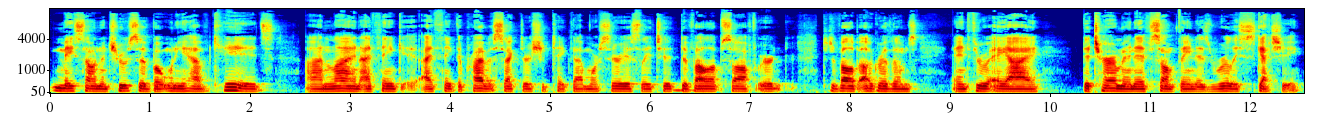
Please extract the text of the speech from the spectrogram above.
may sound intrusive, but when you have kids online, I think I think the private sector should take that more seriously to develop software, to develop algorithms, and through AI determine if something is really sketchy,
